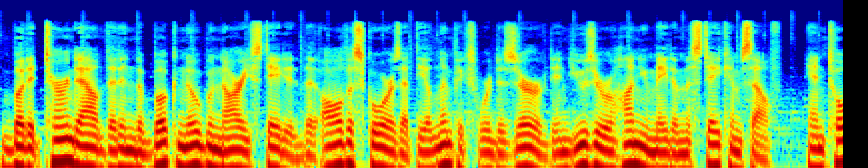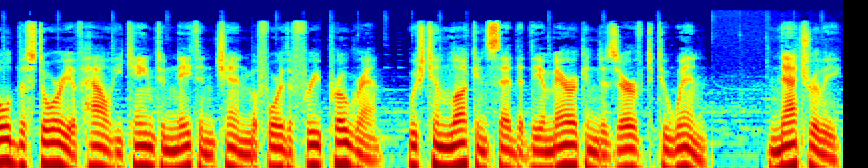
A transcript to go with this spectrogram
But it turned out that in the book Nobunari stated that all the scores at the Olympics were deserved and Yuzuru Hanyu made a mistake himself, and told the story of how he came to Nathan Chen before the free program, wished him luck and said that the American deserved to win. Naturally,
